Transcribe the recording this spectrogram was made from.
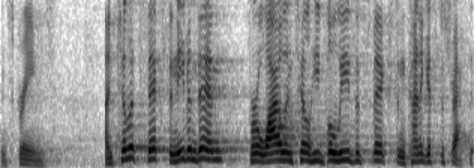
and screams until it's fixed, and even then, for a while until he believes it's fixed and kind of gets distracted.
